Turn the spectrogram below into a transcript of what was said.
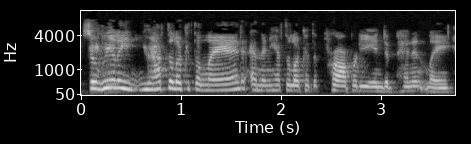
So really you have to look at the land and then you have to look at the property independently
